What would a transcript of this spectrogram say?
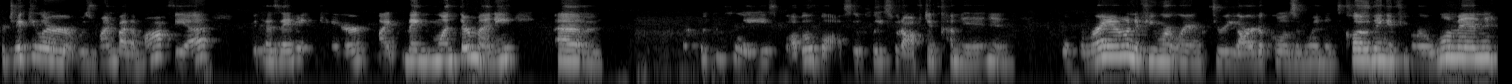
particular, was run by the mafia because they didn't care. Like they want their money. Um, with the police, blah blah blah. So the police would often come in and around if you weren't wearing three articles of women's clothing. If you were a woman,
